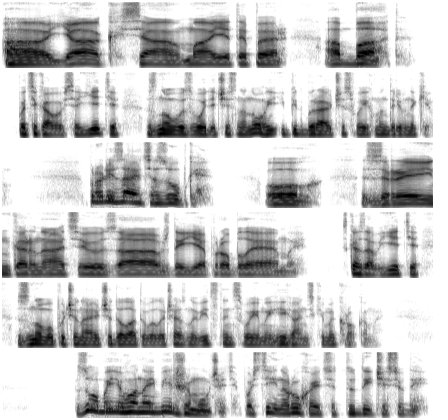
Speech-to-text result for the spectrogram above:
А як ся має тепер абат? поцікавився Єті, знову зводячись на ноги і підбираючи своїх мандрівників. Прорізаються зубки. Ох, з реінкарнацією завжди є проблеми сказав Єтті, знову починаючи долати величезну відстань своїми гігантськими кроками. Зуби його найбільше мучать, постійно рухаються туди чи сюди.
